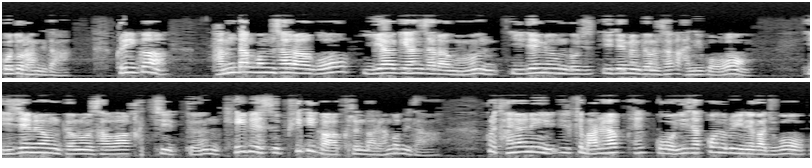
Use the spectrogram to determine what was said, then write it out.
보도를 합니다. 그러니까 담당 검사라고 이야기한 사람은 이재명 이재명 변호사가 아니고 이재명 변호사와 같이 있던 KBS PD가 그런 말을 한 겁니다. 당연히 이렇게 말을 하- 했고 이 사건으로 인해 가지고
